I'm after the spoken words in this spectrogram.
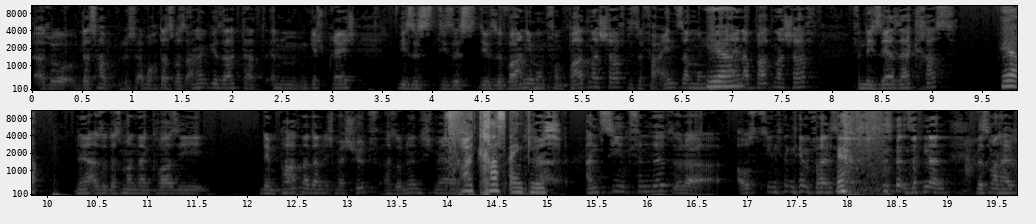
Also das hab, ist aber auch das, was Anne gesagt hat im Gespräch dieses, dieses, diese Wahrnehmung von Partnerschaft, diese Vereinsamung ja. in einer Partnerschaft, finde ich sehr, sehr krass. Ja. Ne, also, dass man dann quasi den Partner dann nicht mehr schön, also ne, nicht mehr. Voll krass eigentlich. Anziehend findet oder ausziehend in dem Fall, sondern dass man halt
